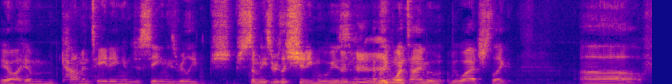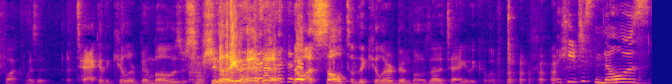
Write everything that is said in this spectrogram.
you know him commentating and just seeing these really sh- some of these really shitty movies. I believe one time we, we watched like oh fuck was it Attack of the Killer Bimbos or some shit like that? no, Assault of the Killer Bimbos, not Attack of the Killer. Bimbos. he just knows.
